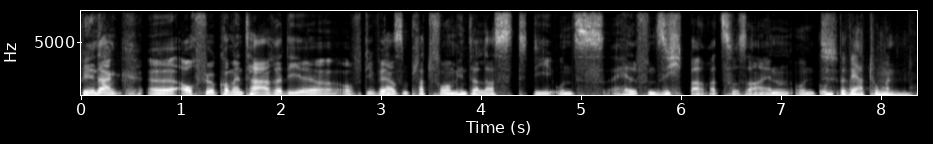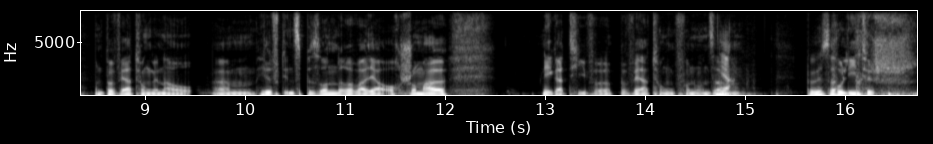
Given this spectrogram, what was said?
Vielen Dank. Äh, auch für Kommentare, die ihr auf diversen Plattformen hinterlasst, die uns helfen, sichtbarer zu sein und, Und Bewertungen. äh, und Bewertungen, genau. Ähm, hilft insbesondere, weil ja auch schon mal negative Bewertungen von unseren Ja. Böse. politisch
